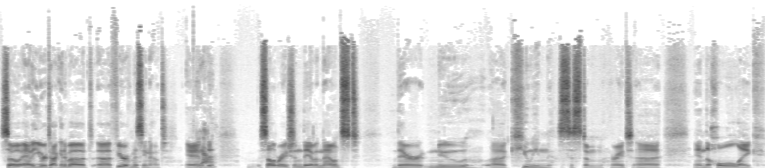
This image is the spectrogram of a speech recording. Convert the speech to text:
So, Anna, you were talking about uh, fear of missing out, and Yeah. celebration. They have announced their new uh, queuing system, right? Uh, and the whole like,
